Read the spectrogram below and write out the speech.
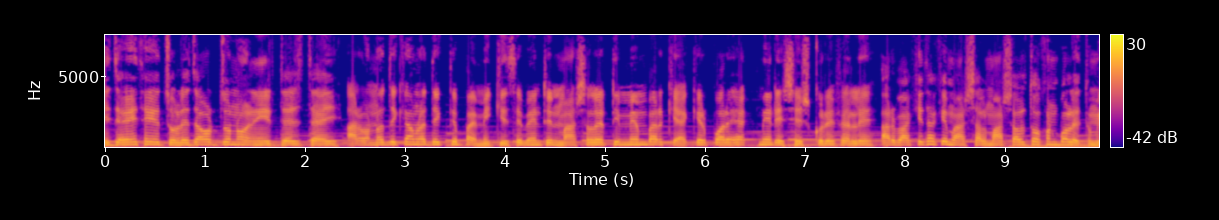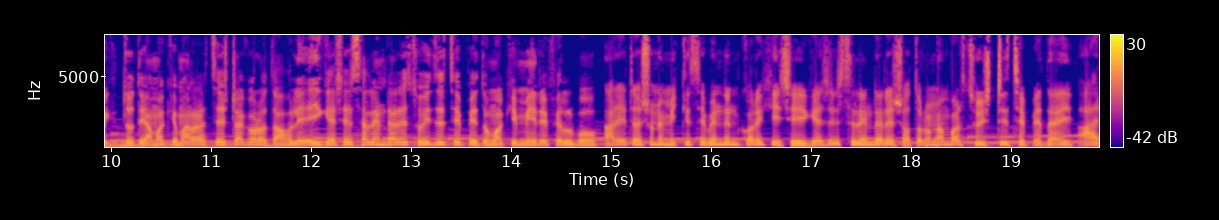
এই জায়গা থেকে চলে যাওয়ার জন্য নির্দেশ দেয়। আর অন্যদিকে আমরা দেখতে পাই মিকি সেভেন্টিন মার্শালের টিম মেম্বারকে একের পর এক মেরে শেষ করে ফেলে। আর বাকি থাকে মার্শাল। মার্শাল তখন বলে, তুমি যদি আমাকে মারার চেষ্টা করো, তাহলে এই গ্যাসের সিলিন্ডারে সুইচে চেপে তোমাকে মেরে ফেলব। আর এটা শুনে মিকি সেভেন্টিন করে কি, সেই গ্যাসের সিলিন্ডারে সতেরো নাম্বার সুইচটি চেপে দেয়। আর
